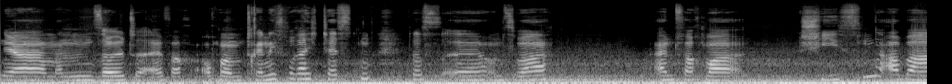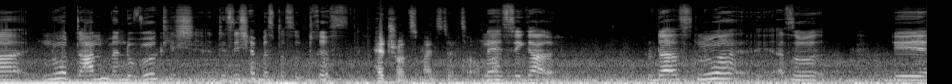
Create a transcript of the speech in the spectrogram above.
Ja, man sollte einfach auch mal im Trainingsbereich testen. Das, äh, und zwar einfach mal schießen, aber nur dann, wenn du wirklich dir sicher bist, dass du triffst. Headshots meinst du jetzt auch? Ne, Ne? ist egal. Du darfst nur, also, die,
